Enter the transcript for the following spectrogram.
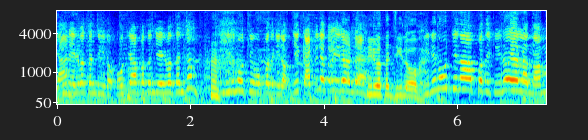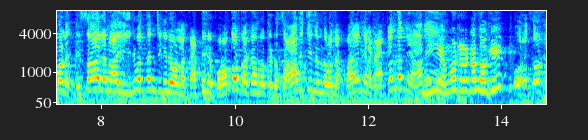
ഞാൻ എഴുപത്തഞ്ച് കിലോ. നൂറ്റി നാപ്പത്തഞ്ച് എഴുപത്തഞ്ചും ഇരുന്നൂറ്റി മുപ്പത് കിലോ. ഈ കട്ടിൽ എത്ര കിലോ ഉണ്ട്? ഇരുപത്തഞ്ച് കിലോ. ഇരുന്നൂറ്റി നാപ്പത് കിലോയുള്ള നമ്മൾ നിസ്സാരമായി ഇരുപത്തഞ്ച് കിലോ ഉള്ള കട്ടിന് പുറത്തോട്ടാക്കാൻ നോക്കിയിട്ട് സാധിക്കുന്നെന്ന് പറഞ്ഞാൽ ഭയങ്കര കട്ടൻ തന്നെയാണ് നീ എങ്ങോട്ട് ഇറക്കാൻ നോക്കി? പുറത്തോട്ട്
